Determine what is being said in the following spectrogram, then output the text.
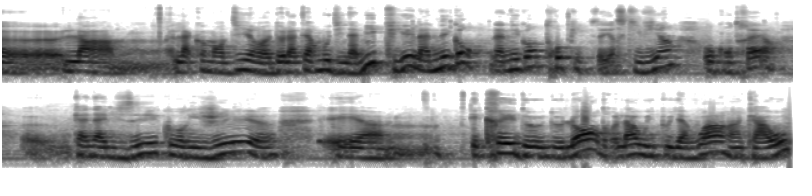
euh, la, comment dire, de la thermodynamique, qui est la négant, la négantropie, c'est-à-dire ce qui vient au contraire euh, canaliser, corriger et, créer de l'ordre là où il peut y avoir un chaos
